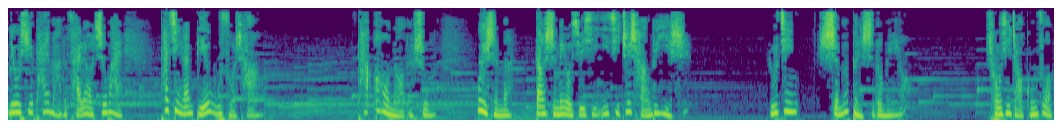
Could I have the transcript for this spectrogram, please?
溜须拍马的材料之外，他竟然别无所长。他懊恼地说：“为什么当时没有学习一技之长的意识？如今什么本事都没有，重新找工作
